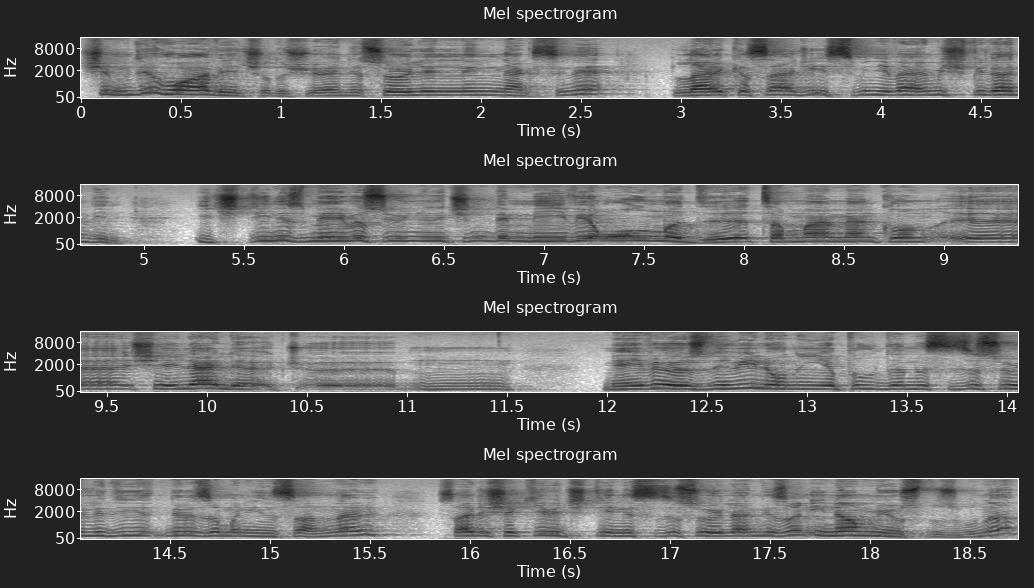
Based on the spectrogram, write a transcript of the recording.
Şimdi Huawei çalışıyor. Yani söylenenin aksine Leica sadece ismini vermiş filan değil. İçtiğiniz meyve suyunun içinde meyve olmadığı tamamen kon, e, şeylerle e, hmm, meyve özleriyle onun yapıldığını size söylediği zaman insanlar sadece şeker içtiğini size söylendiği zaman inanmıyorsunuz buna.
